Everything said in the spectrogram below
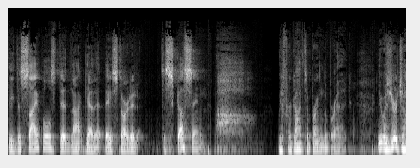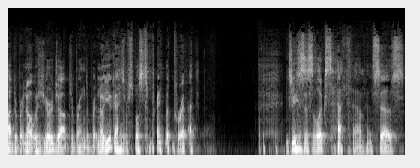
The disciples did not get it. They started discussing, oh, we forgot to bring the bread. It was your job to bring, no, it was your job to bring the bread. No, you guys were supposed to bring the bread. Jesus looks at them and says,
